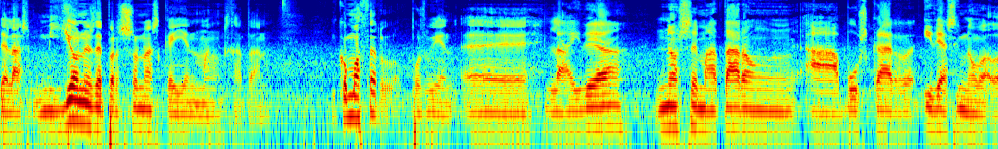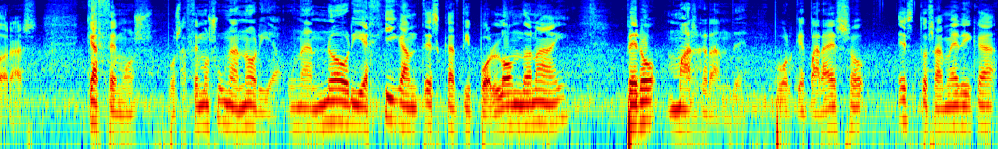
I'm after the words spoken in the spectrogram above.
de las millones de personas que hay en Manhattan. ¿Y cómo hacerlo? Pues bien, eh, la idea no se mataron a buscar ideas innovadoras ¿Qué hacemos? Pues hacemos una noria, una noria gigantesca tipo London Eye, pero más grande, porque para eso esto es América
